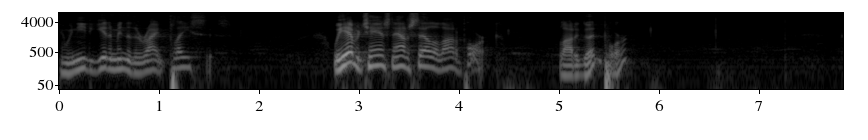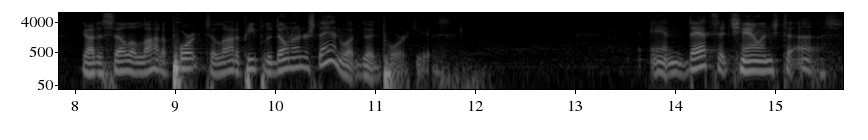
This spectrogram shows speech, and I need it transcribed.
And we need to get them into the right places. We have a chance now to sell a lot of pork, a lot of good pork. Got to sell a lot of pork to a lot of people who don't understand what good pork is. And that's a challenge to us.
